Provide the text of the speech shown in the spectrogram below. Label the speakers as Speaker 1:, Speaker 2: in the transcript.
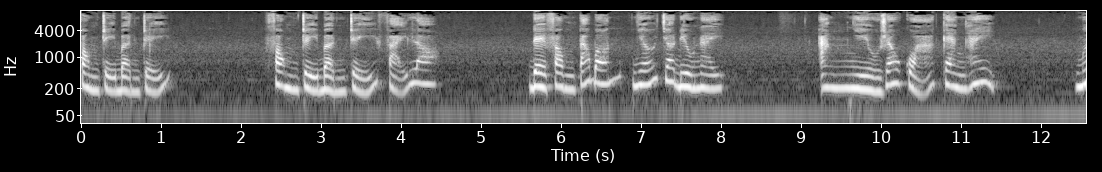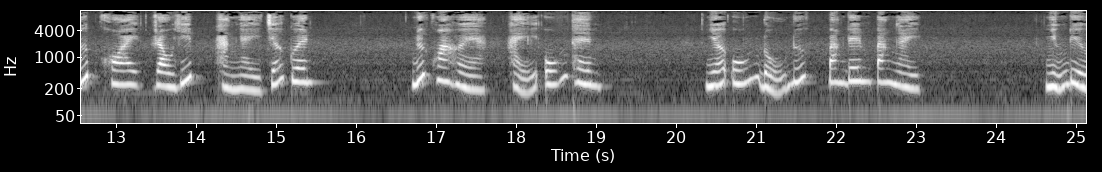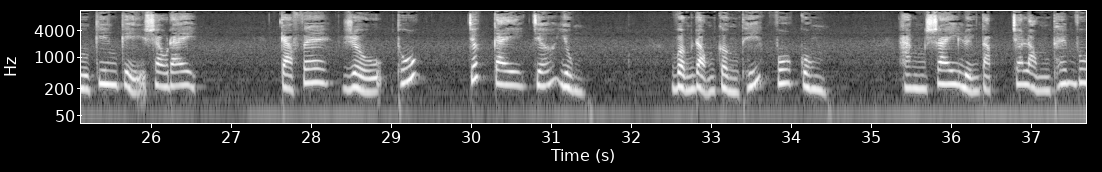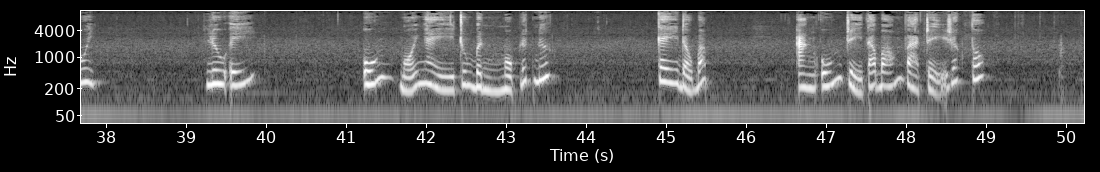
Speaker 1: phòng trị bệnh trĩ. Phòng trị bệnh trĩ phải lo. Đề phòng táo bón, nhớ cho điều này. Ăn nhiều rau quả càng hay. Mướp khoai, rau diếp hàng ngày chớ quên. Nước hoa hòe, hãy uống thêm. Nhớ uống đủ nước ban đêm ban ngày. Những điều kiên kỵ sau đây. Cà phê, rượu, thuốc chất cay chớ dùng. Vận động cần thiết vô cùng. Hằng say luyện tập cho lòng thêm vui. Lưu ý, uống mỗi ngày trung bình một lít nước. Cây đậu bắp. Ăn uống trị táo bón và trị rất tốt.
